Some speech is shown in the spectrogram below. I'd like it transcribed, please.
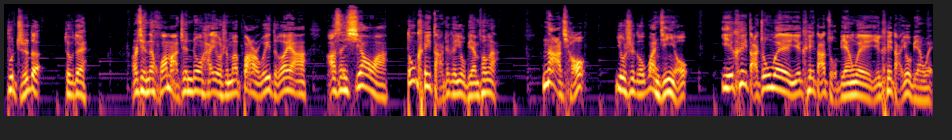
不值得，对不对？而且呢，皇马阵中还有什么巴尔韦德呀、阿森西奥啊，都可以打这个右边锋啊。纳乔又是个万金油，也可以打中卫，也可以打左边卫，也可以打右边卫。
